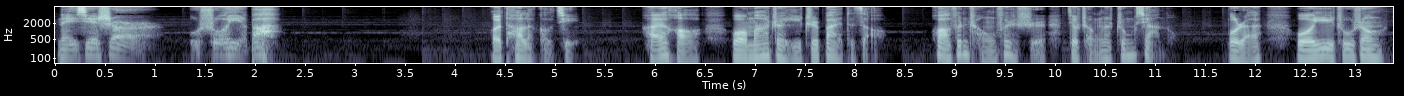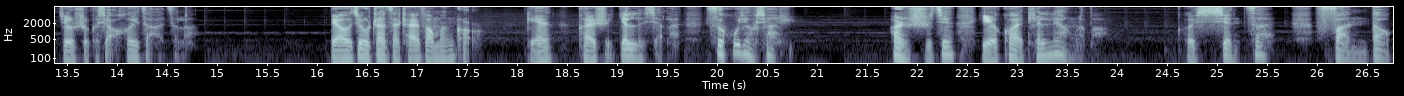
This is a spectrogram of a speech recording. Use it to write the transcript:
那些事儿不说也罢。我叹了口气，还好我妈这一支败得早，划分成分时就成了中下农，不然我一出生就是个小黑崽子了。表舅站在柴房门口，天开始阴了下来，似乎要下雨。按时间也快天亮了吧？可现在反倒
